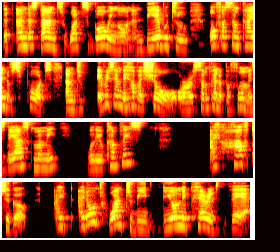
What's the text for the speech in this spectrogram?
that understands what's going on and be able to offer some kind of support. And every time they have a show or some kind of performance, they ask, Mommy, will you come, please? I have to go. I, I don't want to be the only parent there,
